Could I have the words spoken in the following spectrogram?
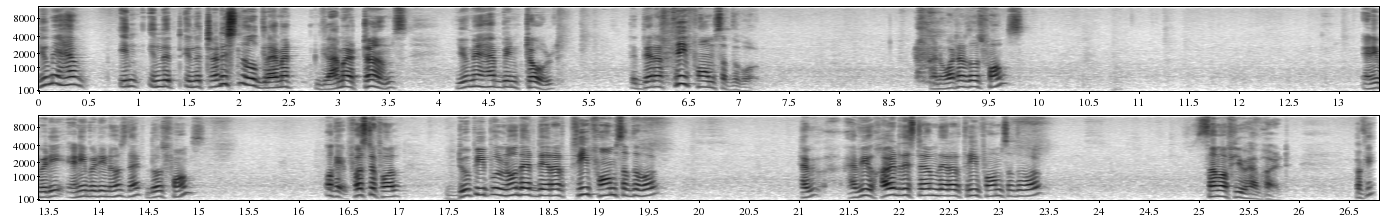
You may have in, in, the, in the traditional grammar, grammar terms, you may have been told that there are three forms of the verb. And what are those forms? Anybody, anybody knows that, those forms? Okay, first of all, do people know that there are three forms of the verb? Have, have you heard this term, there are three forms of the verb? Some of you have heard. Okay?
